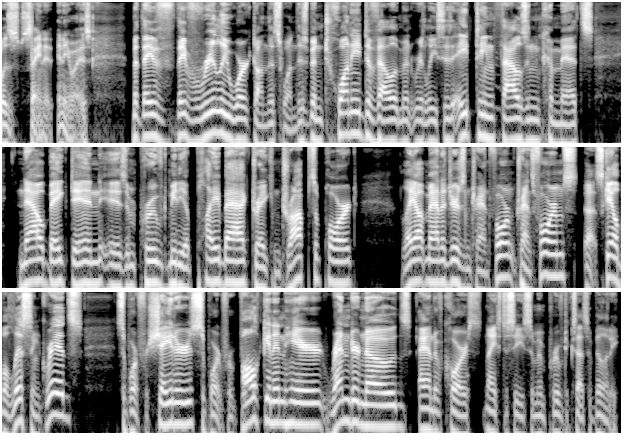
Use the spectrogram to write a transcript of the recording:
was saying it anyways. But they've they've really worked on this one. There's been 20 development releases, 18,000 commits. Now baked in is improved media playback, drag and drop support, layout managers and transform transforms, uh, scalable lists and grids, support for shaders, support for Vulkan in here, render nodes, and of course, nice to see some improved accessibility.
